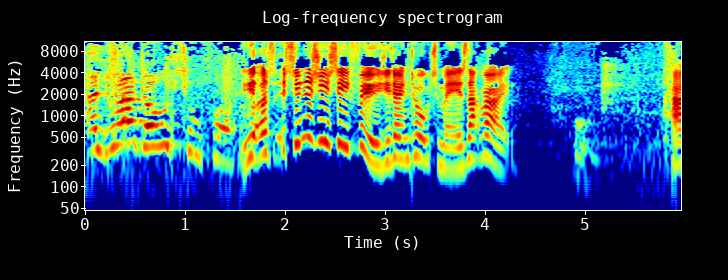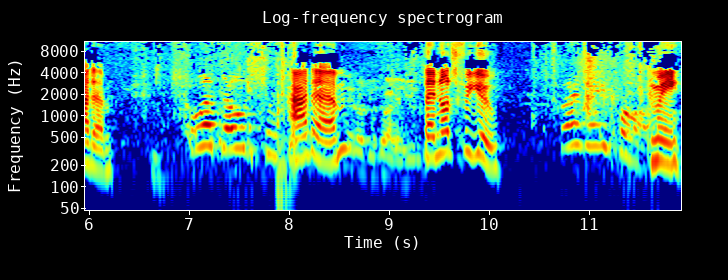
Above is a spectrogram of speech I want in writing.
And who are those two for? Yeah, as, as soon as you see food, you don't talk to me. Is that right? Adam. Who are those two for? Adam. They're not for you. What are they for? Me.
